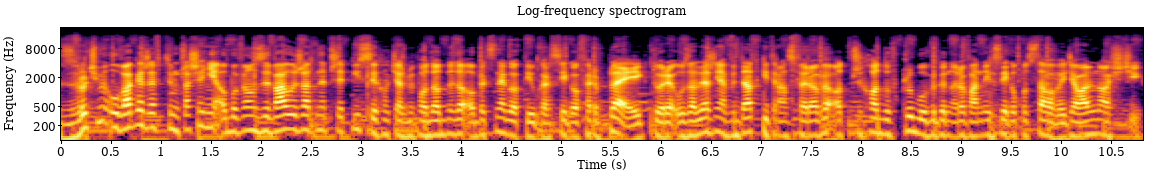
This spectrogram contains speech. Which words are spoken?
Zwróćmy uwagę, że w tym czasie nie obowiązywały żadne przepisy, chociażby podobne do obecnego piłkarskiego fair play, które uzależnia wydatki transferowe od przychodów klubu wygenerowanych z jego podstawowej działalności.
